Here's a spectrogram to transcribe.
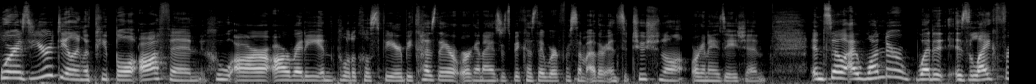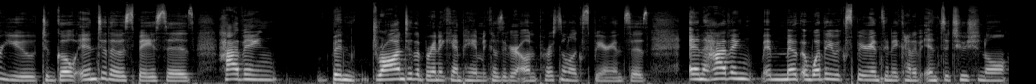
whereas you're dealing with people often who are already in the political sphere because they are organizers because they work for some other institutional organization. And so i wonder what it is like for you to go into those spaces having been drawn to the Bernie campaign because of your own personal experiences and having whether you experience any kind of institutional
